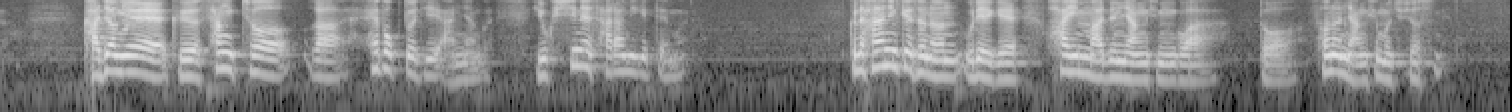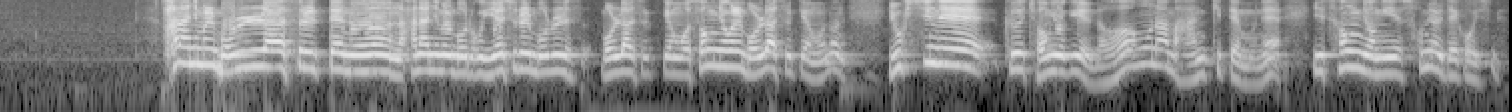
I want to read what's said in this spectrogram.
가정의 그 상처가 회복되지 않냐는 거예요. 육신의 사람이기 때문에. 그런데 하나님께서는 우리에게 화인 맞은 양심과 또 선한 양심을 주셨습니다. 하나님을 몰랐을 때는 하나님을 모르고 예수를 모를, 몰랐을 경우 성령을 몰랐을 경우는 육신의 그 정욕이 너무나 많기 때문에 이 성령이 소멸되고 있습니다.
